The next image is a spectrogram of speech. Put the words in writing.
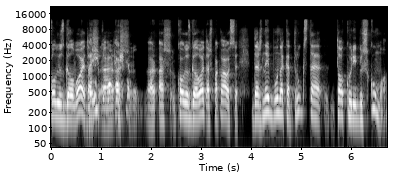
kol jūs galvojate, aš, aš, aš, aš, kol jūs galvojate, aš paklausiu, dažnai būna, kad trūksta to kūrybiškumo.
